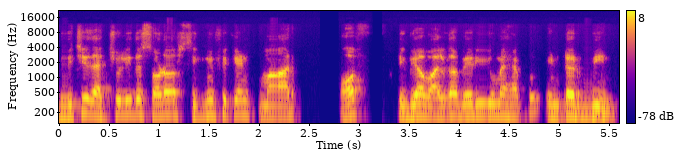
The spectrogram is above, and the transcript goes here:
which is actually the sort of significant mark of tibia valga where you may have to intervene.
